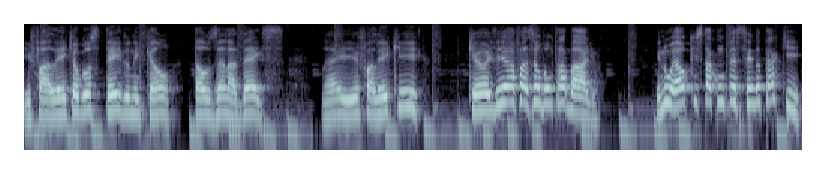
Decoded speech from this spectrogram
e falei que eu gostei do Nicão tá usando a 10, né? E falei que, que ele ia fazer um bom trabalho. E não é o que está acontecendo até aqui.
